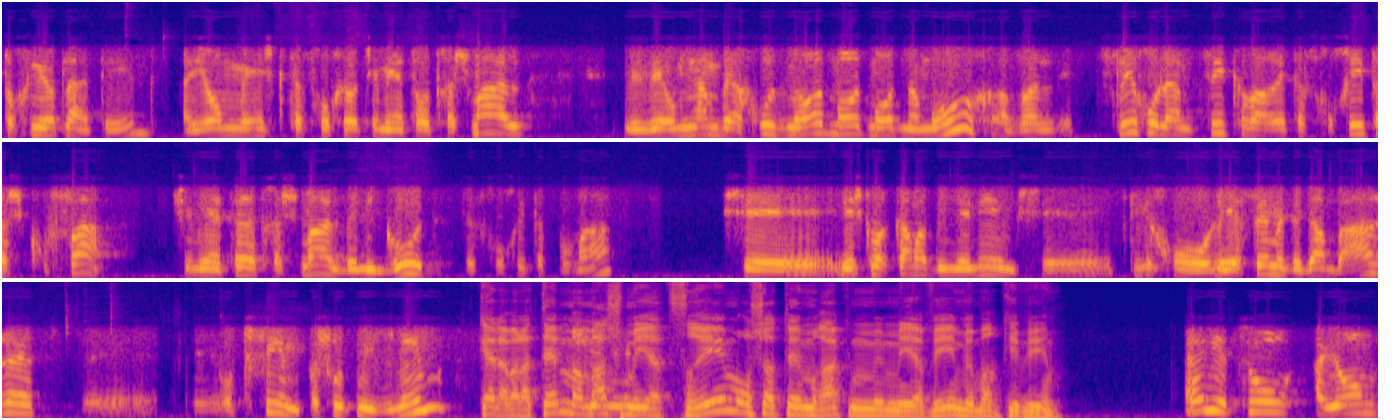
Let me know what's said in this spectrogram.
תוכניות לעתיד. היום יש קצת זכוכיות שמייצרות חשמל, וזה אומנם באחוז מאוד מאוד מאוד נמוך, אבל הצליחו להמציא כבר את הזכוכית השקופה שמייצרת חשמל, בניגוד לזכוכית אטומה, שיש כבר כמה בניינים שהצליחו ליישם את זה גם בארץ. עוטפים פשוט מבנים. כן, אבל אתם ממש ש... מייצרים או שאתם רק מייבאים ומרכיבים? אין ייצור היום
